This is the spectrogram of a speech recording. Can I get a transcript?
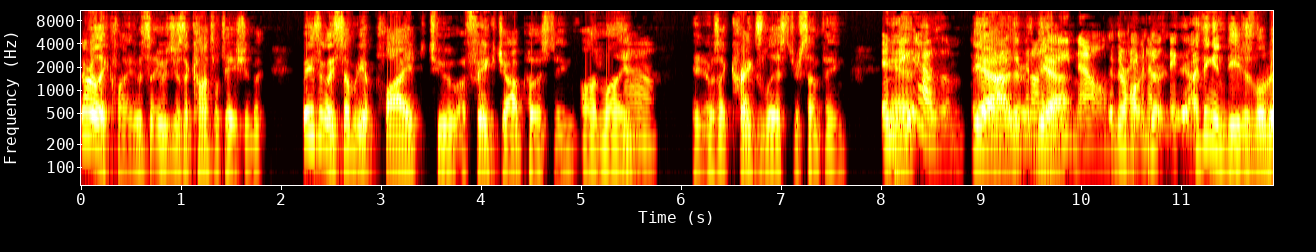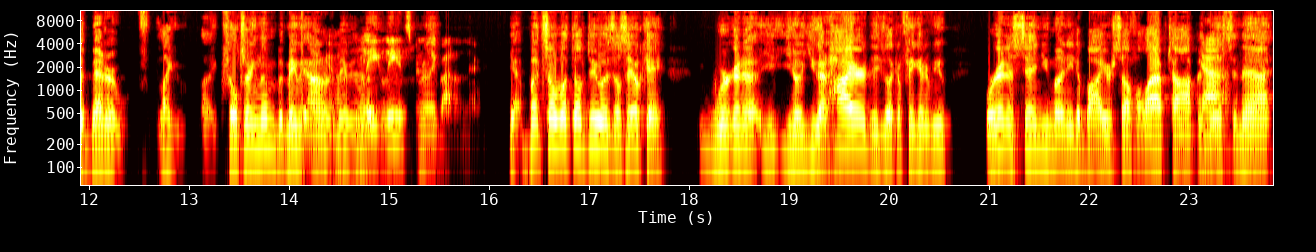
not really a client, it was, it was just a consultation, but basically somebody applied to a fake job posting online Yeah. and it was like Craigslist or something. Indeed And- has them. Yeah, They're they're- even on yeah. Indeed now. They're They hard. they're-. I think Indeed is a little bit better, like like filtering them, but maybe I don't know. Yeah. Maybe lately it's been really bad on there. Yeah, but so what they'll do is they'll say, okay, we're gonna, you, you know, you got hired. They do like a fake interview. We're gonna send you money to buy yourself a laptop and Yeah. this and that.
